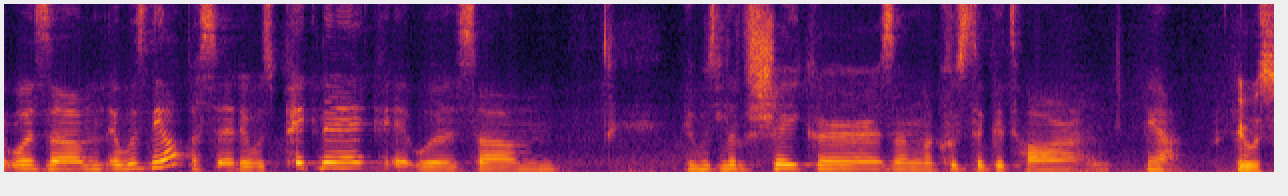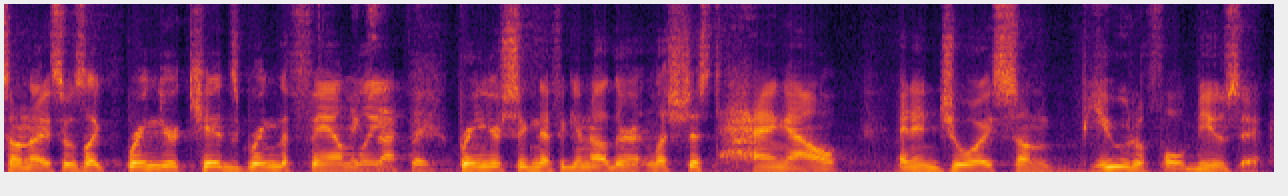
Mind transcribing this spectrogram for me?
it was um, it was the opposite. It was picnic. It was um, it was little shakers and acoustic guitar, and yeah. It was so nice. It was like bring your kids, bring the family, Exactly. bring your significant other, and let's just hang out and enjoy some beautiful music.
